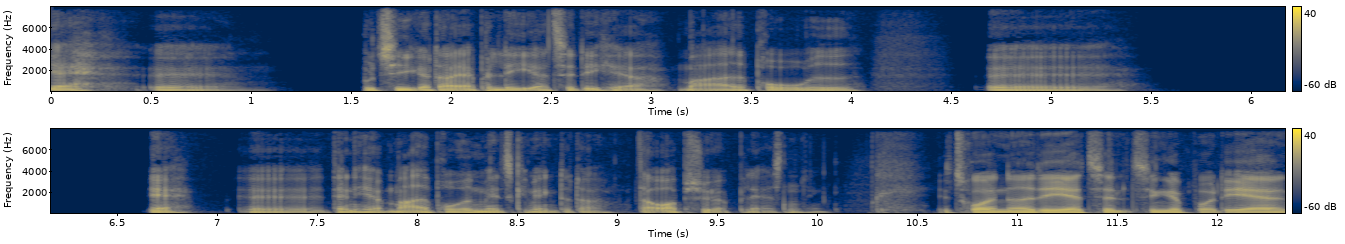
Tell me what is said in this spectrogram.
ja, øh, butikker, der appellerer til det her meget broede, øh, ja, øh, den her meget brode menneskemængde, der, der opsøger pladsen. Ikke? Jeg tror, at noget af det, jeg selv tænker på, det er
